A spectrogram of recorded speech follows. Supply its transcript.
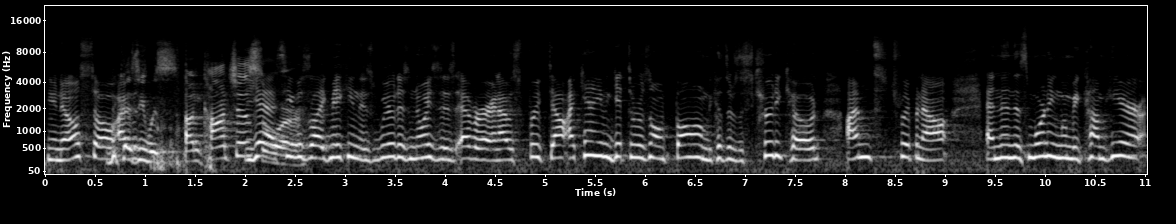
You know, so I Because was, he was unconscious? Yes, he was like making the weirdest noises ever, and I was freaked out. I can't even get through his own phone because there's a security code. I'm tripping out. And then this morning when we come here,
